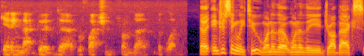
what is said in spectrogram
getting that good uh, reflection from the the blood? Uh, interestingly, too, one of the one of the drawbacks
